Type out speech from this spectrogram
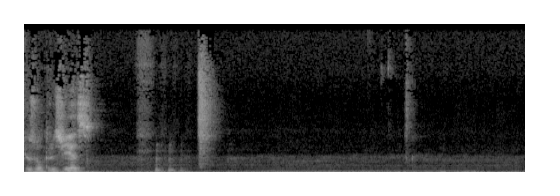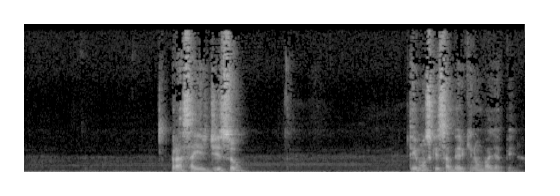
E os outros dias? Para sair disso, temos que saber que não vale a pena.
